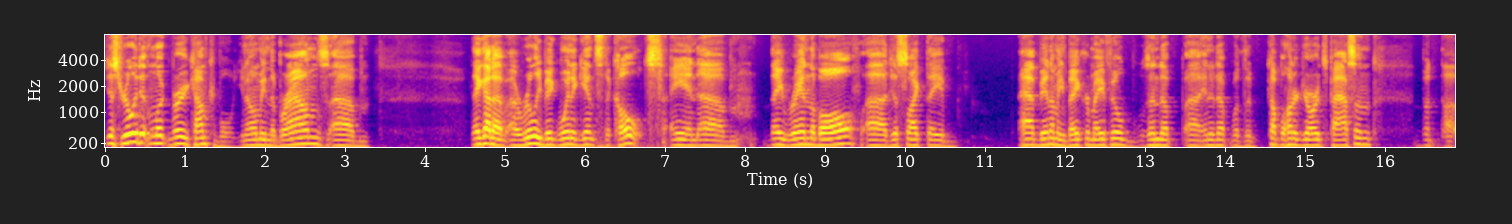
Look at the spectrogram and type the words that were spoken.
just really didn't look very comfortable. You know, I mean, the Browns. Um, they got a, a, really big win against the Colts, and um, they ran the ball uh, just like they have been. I mean, Baker Mayfield was end up uh, ended up with a couple hundred yards passing, but uh,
